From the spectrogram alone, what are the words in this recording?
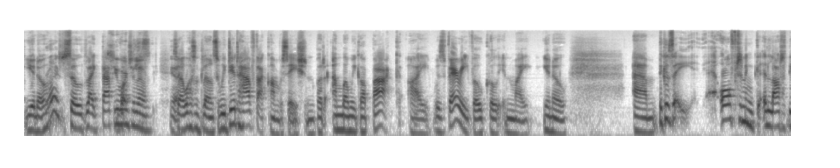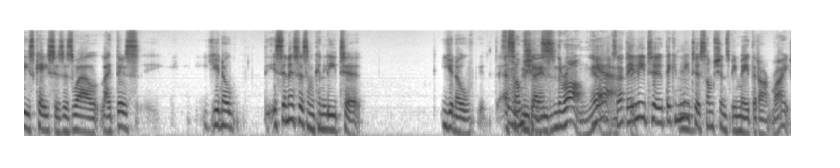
You know, Right. so like that. So you weren't was- alone. Yeah. So I wasn't alone. So we did have that conversation. But and when we got back, I was very vocal in my, you know, um, because I- often in a lot of these cases as well, like there's, you know, cynicism can lead to, you know, Someone assumptions. in the wrong. Yeah, exactly. Mm. they lead to they can lead to assumptions being made that aren't right.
